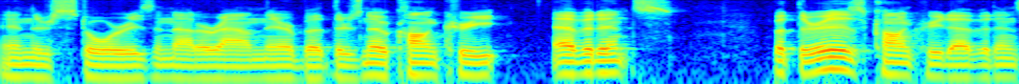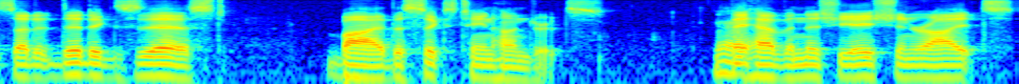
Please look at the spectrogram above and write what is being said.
and there's stories and that around there, but there's no concrete evidence. But there is concrete evidence that it did exist by the 1600s. Yeah. They have initiation rites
